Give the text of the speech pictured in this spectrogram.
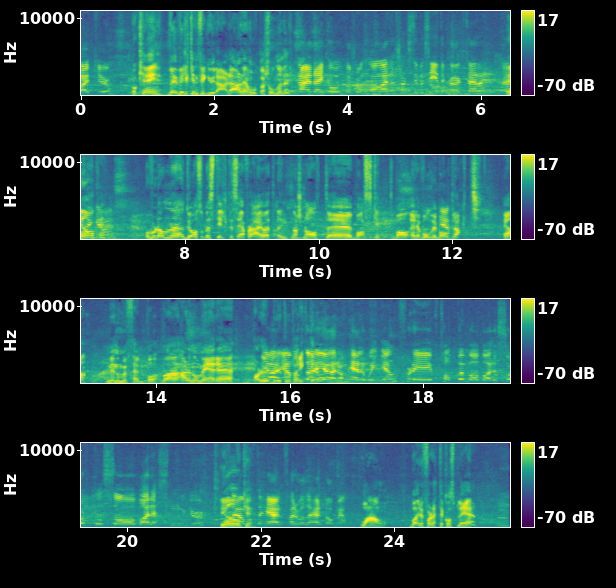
haiku. Ok, Hvilken figur er det? Er det hovedpersonen, eller? Nei, det er ikke hovedpersonen. Han er en slags type sidekarakter. Ja, okay. ok. Og hvordan, eh, Du har også bestilt det, ser jeg, for det er jo et internasjonalt eh, basketball- eller volleyballdrakt. Ja, Med nummer fem på. Hva, er det noe mer eh, har du, Ja, Bruker du parykk? Jeg måtte gjøre om hele wiggen, fordi toppen var bare sort, og så var resten gult. Ja, så jeg jeg måtte helt, farve det helt om igjen. Wow! Bare for dette cosplayet? Mm.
